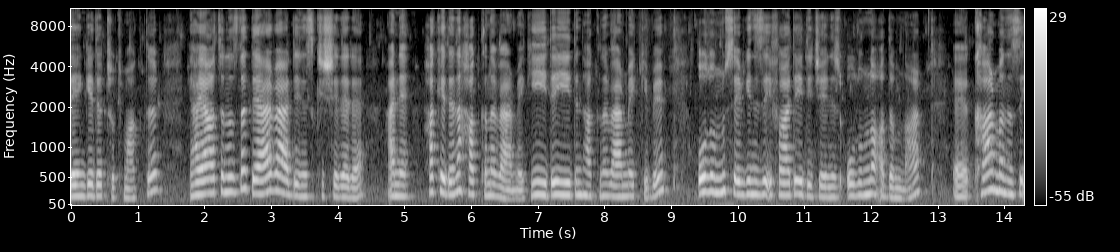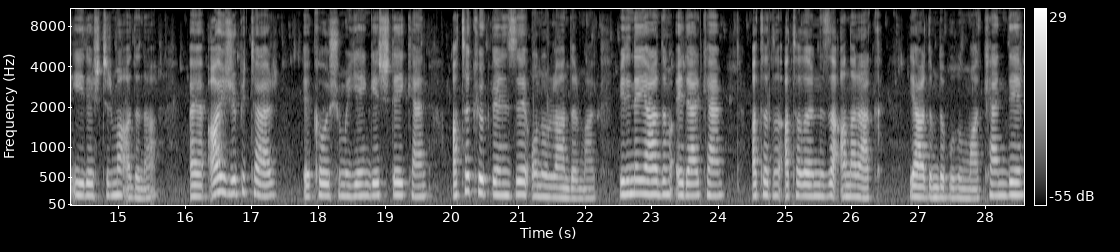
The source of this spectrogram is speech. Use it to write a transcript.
dengede tutmaktır. E, hayatınızda değer verdiğiniz kişilere hani hak edene hakkını vermek, yiğide yiğidin hakkını vermek gibi olumlu sevginizi ifade edeceğiniz olumlu adımlar e, karmanızı iyileştirme adına e, Ay Jüpiter e, kavuşumu yengeçteyken ata köklerinizi onurlandırmak, birine yardım ederken ata- atalarınızı anarak yardımda bulunmak, kendi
